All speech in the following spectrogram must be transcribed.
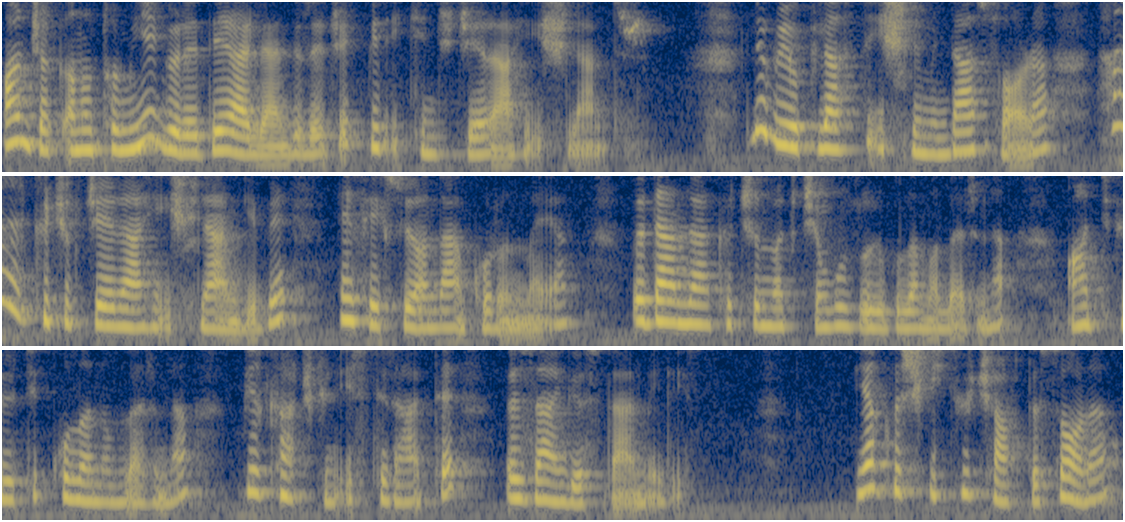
ancak anatomiye göre değerlendirecek bir ikinci cerrahi işlemdir. Labioplasti işleminden sonra her küçük cerrahi işlem gibi enfeksiyondan korunmaya, ödemden kaçınmak için buz uygulamalarına, antibiyotik kullanımlarına birkaç gün istirahate özen göstermeliyiz. Yaklaşık 2-3 hafta sonra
